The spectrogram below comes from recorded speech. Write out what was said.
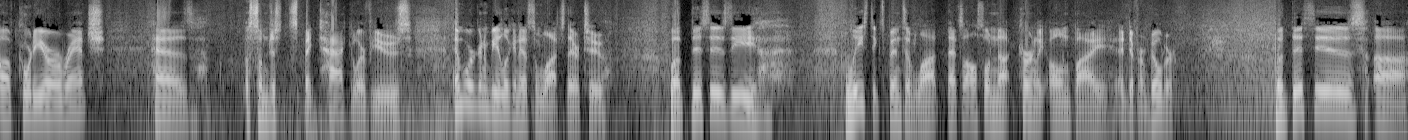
of Cordillera Ranch has some just spectacular views, and we're going to be looking at some lots there too. But this is the least expensive lot that's also not currently owned by a different builder. But this is, uh,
